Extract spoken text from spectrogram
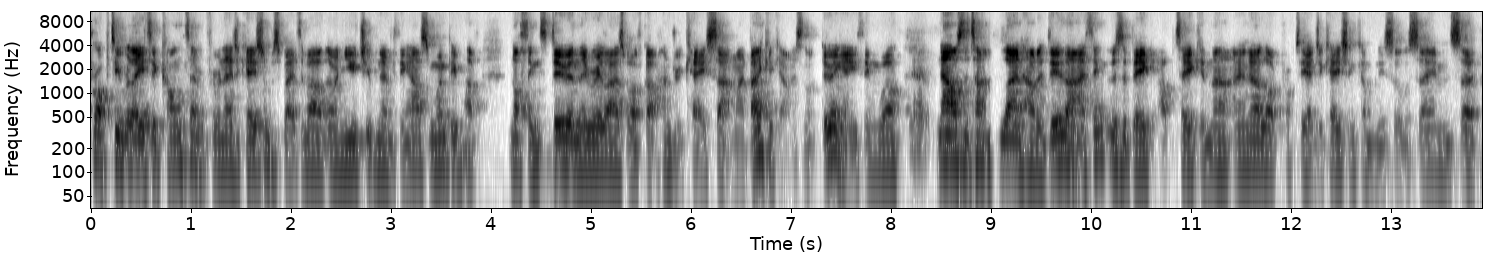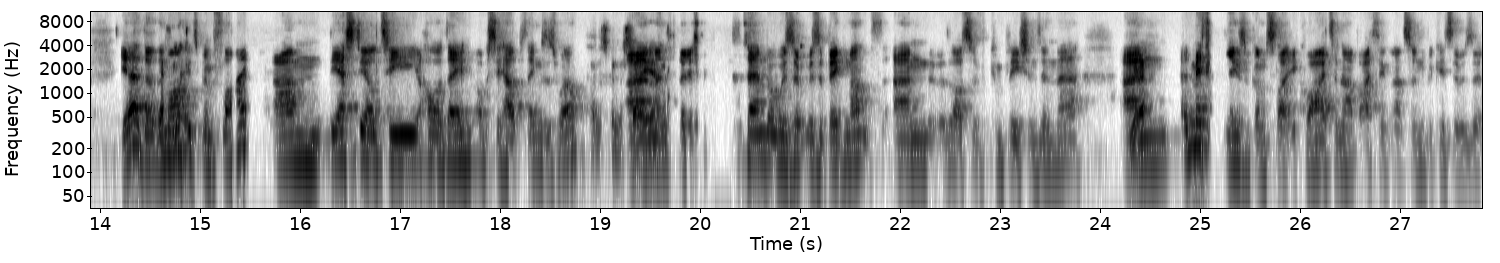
property related content from an educational perspective out there on YouTube and everything else. And when people have nothing to do and they realize, well, I've got 100K sat in my bank account, it's not doing anything. Well, yeah. now's the time to learn how to do that. I think there's a big uptake in that. I know a lot of property education companies saw the same. And so, yeah, the, the market's been flying. Um, the SDLT holiday obviously helped things as well. I was going to say, um, yeah. September was, it was a big month um, with lots of completions in there. Um, yeah. Admittedly, things have gone slightly quieter now, but I think that's only because there was a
